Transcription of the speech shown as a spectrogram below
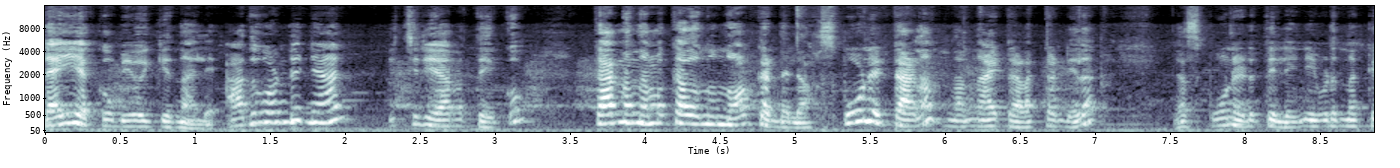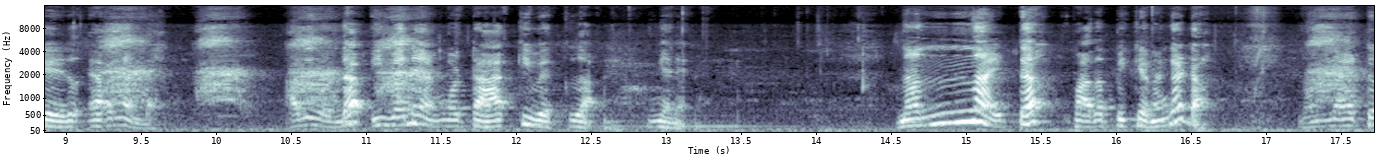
ഡൈ ഒക്കെ ഉപയോഗിക്കുന്നതല്ലേ. അതുകൊണ്ട് ഞാൻ ഇച്ചിരി ഏറത്തേക്കും. കാരണം നമുക്കതൊന്നും നോക്കണ്ടല്ലോ. സ്പൂൺ ഇട്ടാണ് നന്നായിട്ട് ഇളക്കേണ്ടത്. ഞാൻ സ്പൂൺ എടുത്തില്ല. ഇനി ഇവിടെ നിന്നൊക്കെ ഇറങ്ങണ്ടേ? അതുകൊണ്ട് ഇവനെ അങ്ങോട്ട് ആക്കി വെക്കുക. ഇങ്ങനെ. നന്നായിട്ട് പതപ്പിക്കണം കേട്ടോ. നന്നായിട്ട്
